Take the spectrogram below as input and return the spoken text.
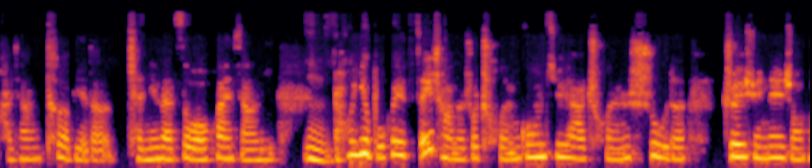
好像特别的沉浸在自我幻想里，嗯，然后又不会非常的说纯工具啊、纯术的追寻那种。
